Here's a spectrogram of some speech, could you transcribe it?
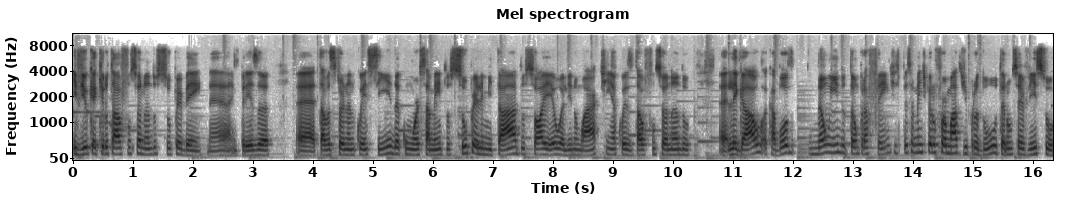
e viu que aquilo estava funcionando super bem, né? A empresa estava é, se tornando conhecida, com um orçamento super limitado, só eu ali no marketing, a coisa estava funcionando é, legal, acabou não indo tão para frente, especialmente pelo formato de produto, era um serviço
